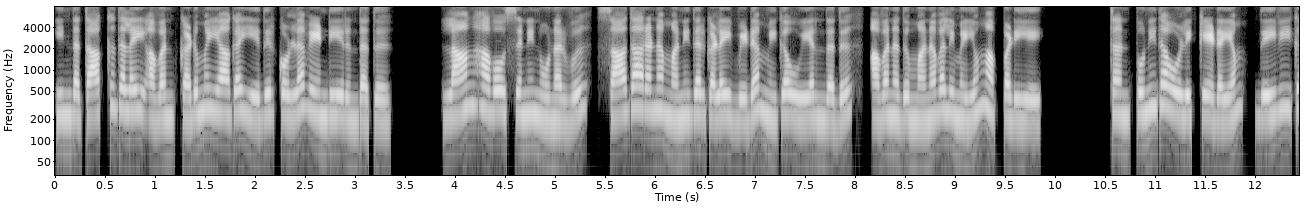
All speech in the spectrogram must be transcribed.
இந்த தாக்குதலை அவன் கடுமையாக எதிர்கொள்ள வேண்டியிருந்தது. லாங் ஹவோசெனின் உணர்வு சாதாரண மனிதர்களை விட மிக உயர்ந்தது அவனது மனவலிமையும் அப்படியே. தன் புனித ஒளிக்கேடயம் தெய்வீக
